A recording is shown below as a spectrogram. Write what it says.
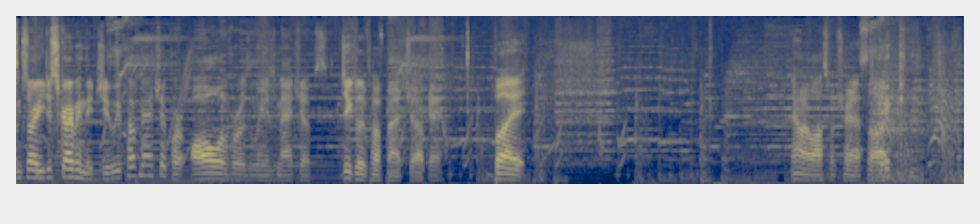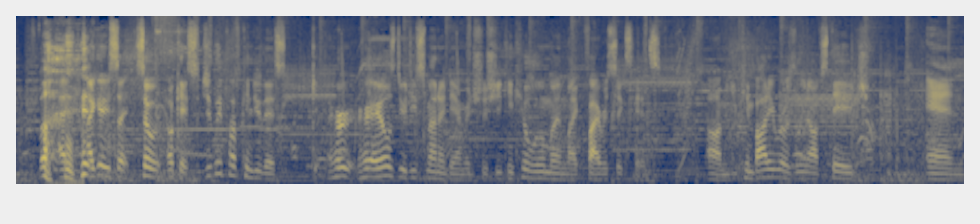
I'm sorry, are you describing the Jigglypuff matchup or all of Rosalina's matchups? Jigglypuff matchup. Okay. But now I lost my train of thought. I, I get you. So, so, okay, so Jigglypuff can do this. Her her aerials do a decent amount of damage, so she can kill Luma in like five or six hits. Um, you can body Rosalina off stage, and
